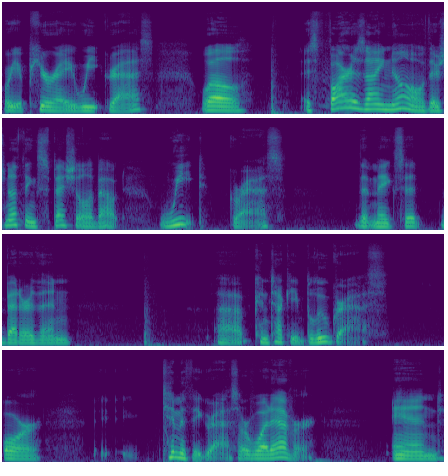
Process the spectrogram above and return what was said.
where you puree wheatgrass. Well, as far as I know, there's nothing special about wheat grass that makes it better than uh, Kentucky bluegrass or Timothy grass or whatever. And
